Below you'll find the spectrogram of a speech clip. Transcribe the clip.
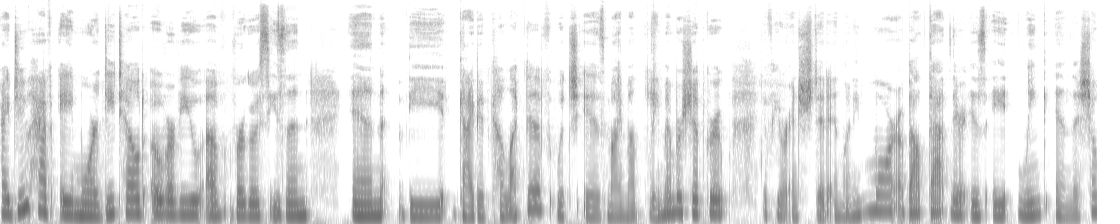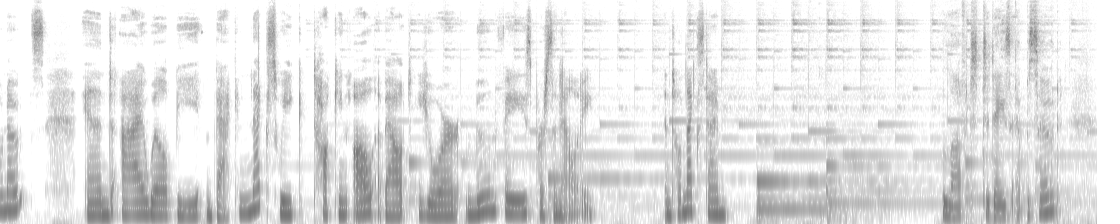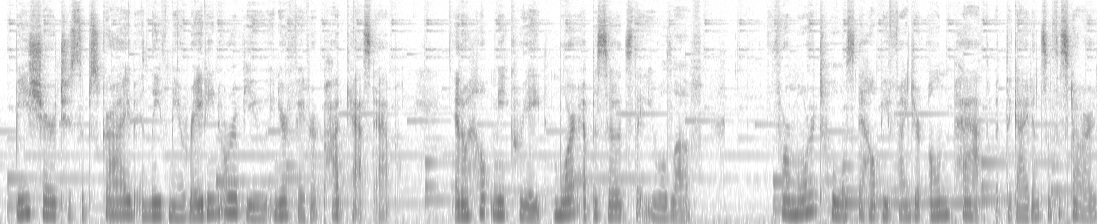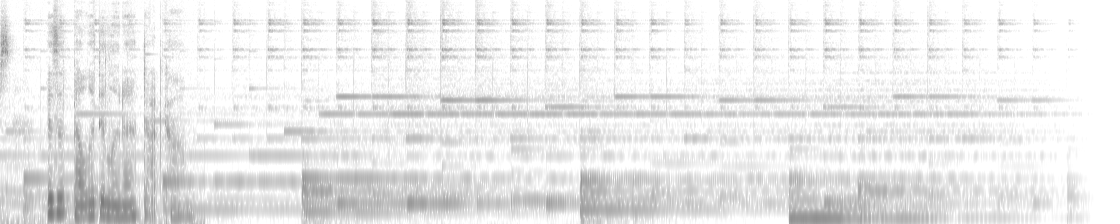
I do have a more detailed overview of Virgo season in the Guided Collective, which is my monthly membership group. If you're interested in learning more about that, there is a link in the show notes. And I will be back next week talking all about your moon phase personality. Until next time loved today's episode, be sure to subscribe and leave me a rating or review in your favorite podcast app. It'll help me create more episodes that you will love. For more tools to help you find your own path with the guidance of the stars, visit belladeluna.com.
